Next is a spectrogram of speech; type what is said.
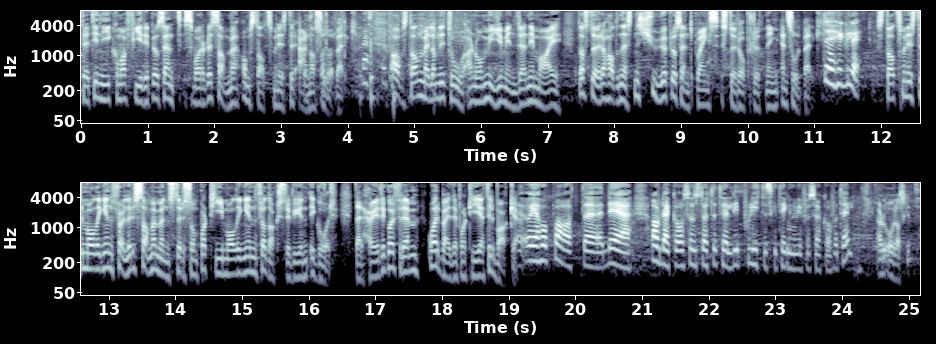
39,4% svarer det samme om statsminister Erna Solberg. Avstanden mellom de to er nå mye mindre enn i mai, da Støre hadde nesten 20 prosentpoengs større oppslutning enn Solberg. Det er hyggelig. Statsministermålingen følger samme mønster som partimålingen fra Dagsrevyen i går, der Høyre går frem og Arbeiderpartiet tilbake. Og Jeg håper at eh, det avdekker også en støtte til de politiske tingene vi forsøker å få til. Er du overrasket?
